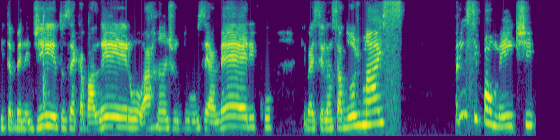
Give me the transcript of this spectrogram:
Rita Benedito, Zé Cabaleiro, arranjo do Zé Américo, que vai ser lançado hoje, mas principalmente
